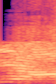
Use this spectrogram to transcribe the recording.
呀！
